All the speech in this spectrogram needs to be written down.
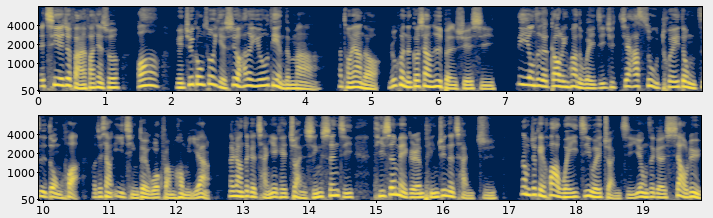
诶，企业就反而发现说，哦，远距工作也是有它的优点的嘛。那同样的哦，如果能够向日本学习，利用这个高龄化的危机去加速推动自动化，哦，就像疫情对 work from home 一样。那让这个产业可以转型升级，提升每个人平均的产值，那我们就可以化危机为转机，用这个效率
